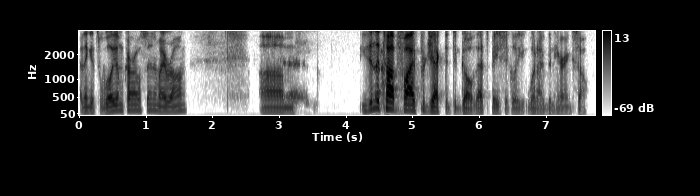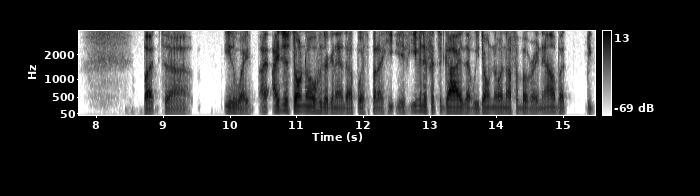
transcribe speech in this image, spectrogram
I think it's William Carlson. Am I wrong? Um, he's in the top five projected to go. That's basically what I've been hearing. So but uh, either way, I, I just don't know who they're going to end up with. But I, if even if it's a guy that we don't know enough about right now, but be,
